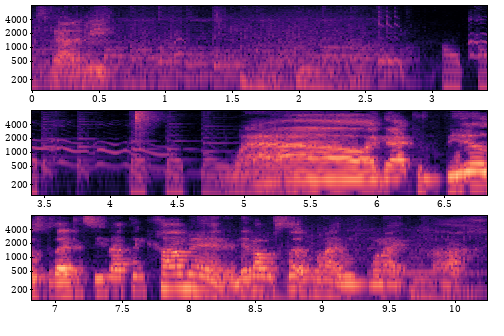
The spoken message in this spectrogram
It's gotta be. Wow, I got confused because I didn't see nothing coming. And then all of a sudden when I, when I, oh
